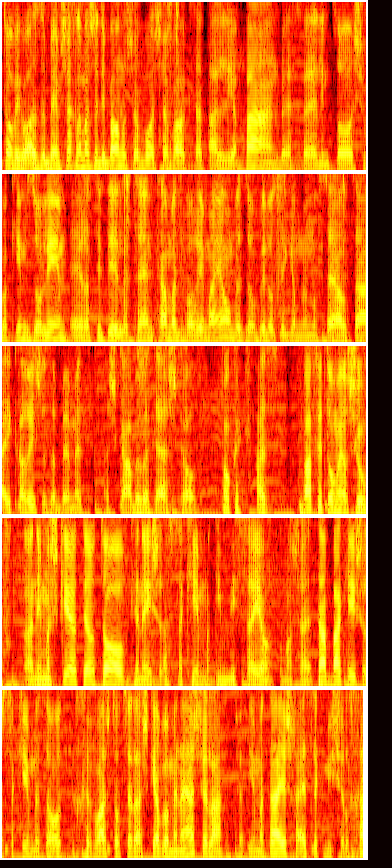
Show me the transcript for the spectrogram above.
טוב, אז בהמשך למה שדיברנו שבוע שעבר, קצת על יפן ואיך אה, למצוא שווקים זולים, אה, רציתי לציין כמה דברים היום, וזה הוביל אותי גם לנושא ההרצאה העיקרי, שזה באמת השקעה בבתי השקעות. אוקיי, okay, אז באפט אומר שוב, אני משקיע יותר טוב כאיש עסקים עם ניסיון. כלומר, שאתה בא כאיש עסקים לזהות חברה שאתה רוצה להשקיע במניה שלה, אם אתה, יש לך עסק משלך,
